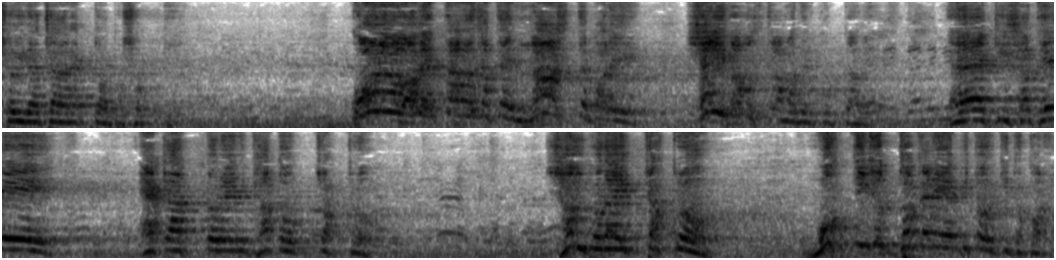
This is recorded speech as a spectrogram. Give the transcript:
স্বৈরাচার একটা অপশক্তি। কোনোভাবে তারা যাতে না আসতে পারে, সেই ব্যবস্থা আমাদের করতে হবে। একই সাথে একাত্তরের ঘাতক চক্র, সাম্প্রদায়িক চক্র মুক্তিযুদ্ধকে নিয়ে বিতর্কিত করে।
